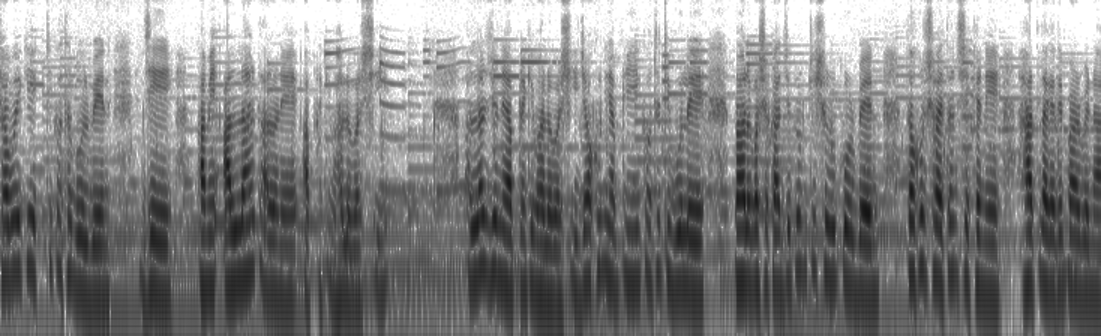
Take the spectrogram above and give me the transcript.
সবাইকে একটি কথা বলবেন যে, আমি আল্লাহর কারণে আপনাকে ভালোবাসি। আল্লাহর জন্য আপনাকে ভালোবাসি। যখনই আপনি এই কথাটি বলে ভালোবাসা কার্যক্রমটি শুরু করবেন, তখন শয়তান সেখানে হাত লাগাতে পারবে না।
